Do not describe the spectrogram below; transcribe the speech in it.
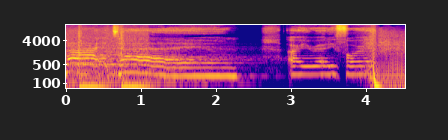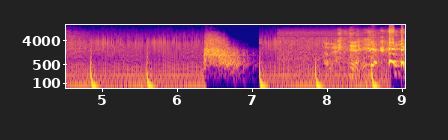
my time. Are you ready for it?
